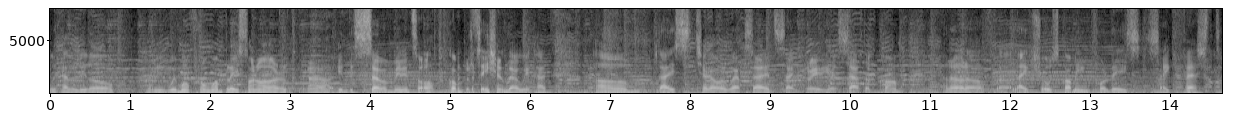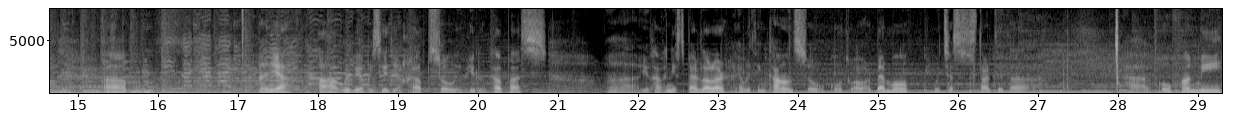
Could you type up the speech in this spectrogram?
we had a little. I mean, we moved from one place to another uh, in the seven minutes of conversation that we had. Um, guys, check our website, psychradiosf.com. A lot of uh, live shows coming for this Psych Fest. Um, and yeah, I really appreciate your help. So if you can help us, uh, you have any spare dollar, everything counts. So go to our Venmo. We just started a, a GoFundMe.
